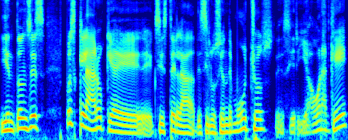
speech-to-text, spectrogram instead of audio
y entonces pues claro que eh, existe la desilusión de muchos de decir ¿y ahora qué?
